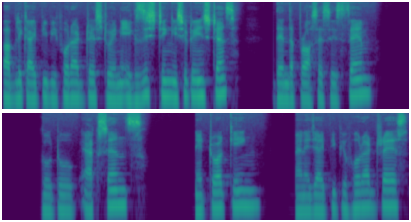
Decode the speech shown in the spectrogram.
public IPv4 address to any existing EC2 instance, then the process is same. Go to actions, networking, manage IPv4 address,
